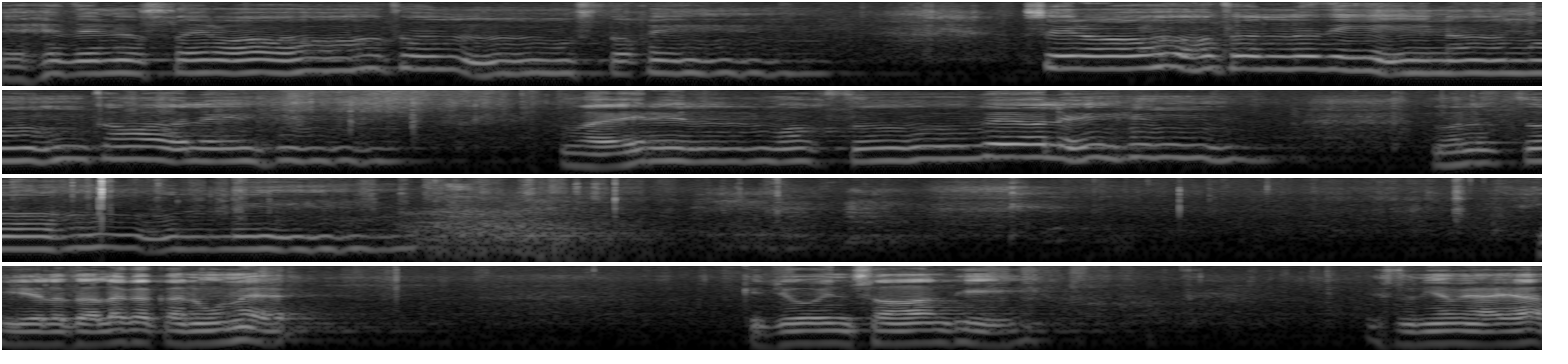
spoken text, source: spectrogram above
اهدنا الصراط المستقيم. صراط الذين أنعمت عليهم غير المغضوب عليهم ولا الضالين. یہ اللہ تعالیٰ کا قانون ہے کہ جو انسان بھی اس دنیا میں آیا،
